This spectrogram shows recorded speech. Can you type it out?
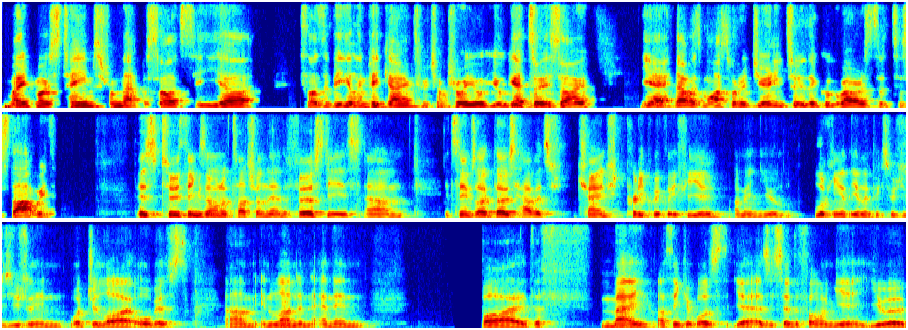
made most teams from that besides the uh, besides the big Olympic Games, which I'm sure you'll, you'll get to. So, yeah, that was my sort of journey to the Kookaburras to, to start with. There's two things I want to touch on there. The first is um, it seems like those habits changed pretty quickly for you. I mean, you're looking at the Olympics, which is usually in what July, August um, in London, and then by the May, I think it was, yeah, as you said, the following year, you were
